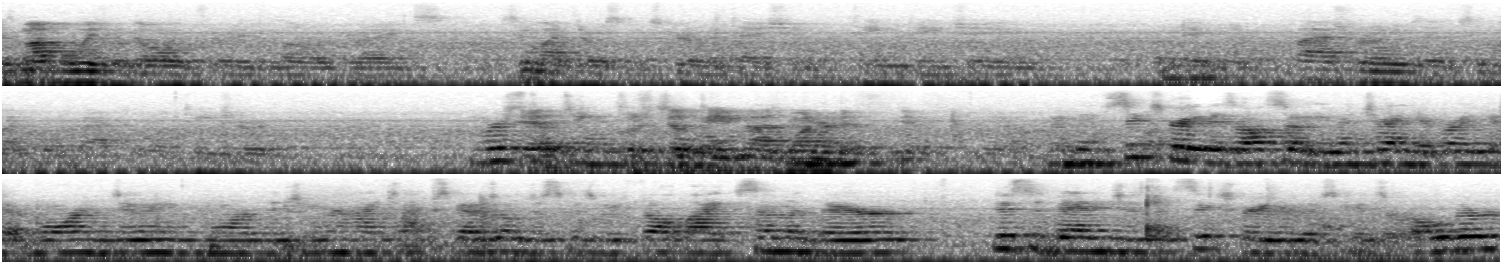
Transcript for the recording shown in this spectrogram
as my boys were going through the lower grades, it seemed like there was some experimentation, with team teaching, rotating different classrooms, and it seemed like going back to one teacher. We're still team We're still team, I was wondering if, if, you know. Mhm. Sixth grade is also even trying to break it up more and doing more of the junior high type schedule, just because we felt like some of their disadvantages at sixth grade are those kids are older,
